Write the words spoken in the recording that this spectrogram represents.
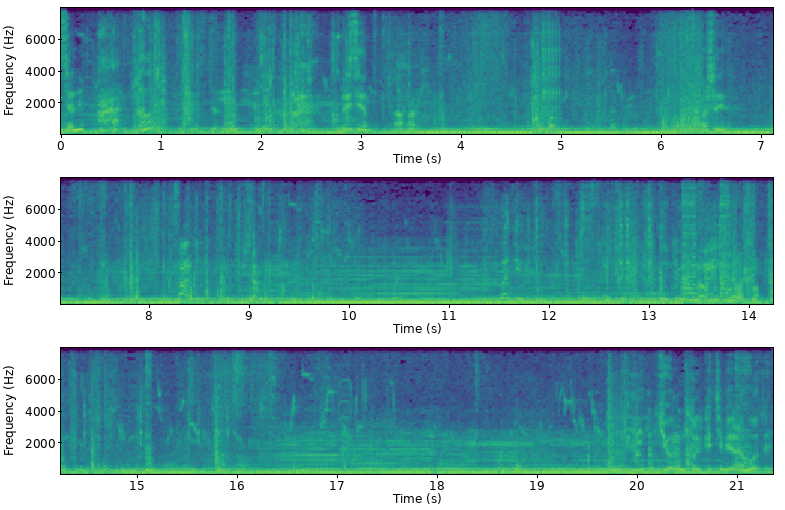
Сели. Президент. Ага. Пошли. Санки, сюда. Хорошо. Литером только тебе работать.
